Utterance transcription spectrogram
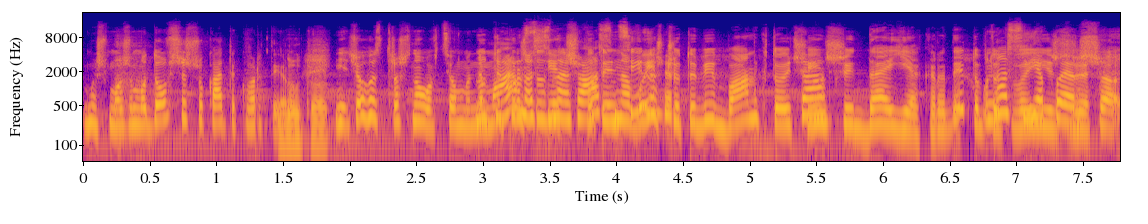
ми ж можемо довше шукати квартиру. Ну так. Нічого страшного в цьому Ну, немає. ти У просто нас є знаєш час на потенційно, вибір. що тобі банк той чи Так. інший дає кредит, тобто У нас твої є ж перше,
